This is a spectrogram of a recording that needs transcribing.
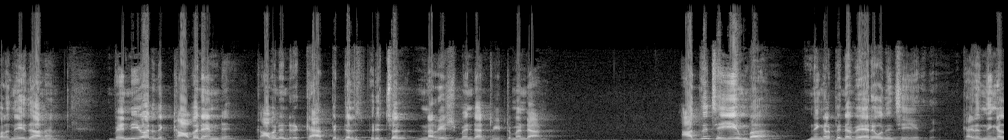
പറഞ്ഞ ഇതാണ്. When you are in the covenant covenant ഒരു capital spiritual nourishment and treatment ആണ്. അത് ചെയ്യുമ്പോൾ നിങ്ങൾ പിന്നെ വേറെ ഒന്നും ചെയ്യരുത്. കാര്യം നിങ്ങൾ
